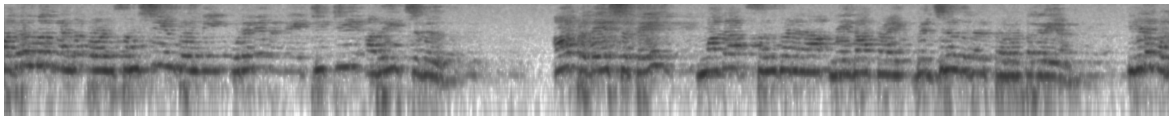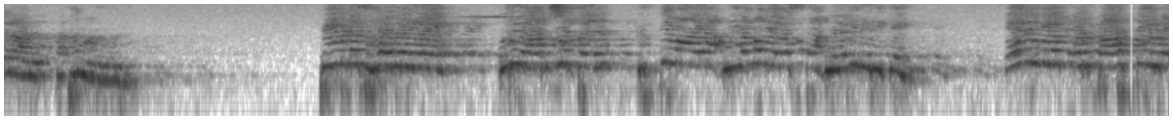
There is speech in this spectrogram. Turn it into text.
പതറുന്നത് കണ്ടപ്പോൾ സംശയം തോന്നി ഉടനെ തന്നെ ടി അറിയിച്ചത് ആ പ്രദേശത്തെ മത സംഘടനാ നേതാക്കളെ ബജ്രംഗദൾ പ്രവർത്തകരെയാണ്. ഇവിടെ മുതലാണ് കഥ മാറുന്നത്. പ്രിയപ്പെട്ട സഹോദരങ്ങളെ ഒരു രാജ്യത്ത് കൃത്യമായ നിയമവ്യവസ്ഥ നിലവിലിരിക്കെ. ഏതെങ്കിലും ഒരു പാർട്ടിയുടെ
